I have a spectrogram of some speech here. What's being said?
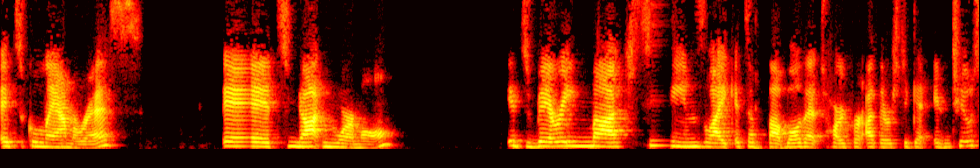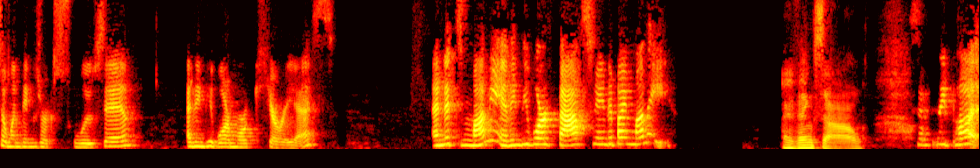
it's glamorous. It's not normal. It's very much seems like it's a bubble that's hard for others to get into. So when things are exclusive, I think people are more curious. And it's money. I think people are fascinated by money. I think so. Simply put.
